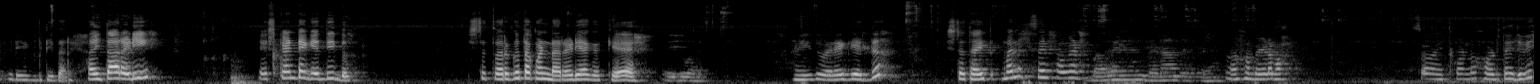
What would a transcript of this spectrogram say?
ರೆಡಿಯಾಗಿಬಿಟ್ಟಿದ್ದಾರೆ ಆಯ್ತಾ ರೆಡಿ ಎಷ್ಟು ಗಂಟೆಗೆ ಎದ್ದಿದ್ದು? ಇಷ್ಟೊತ್ತವರೆಗೂ ತಗೊಂಡ ರೆಡಿ ಆಗೋಕ್ಕೆ? ಐದುವರೆಗೆ ಎದ್ದು ಇಷ್ಟೊತ್ತಾಯ್ತು. ಬನ್ನಿ ಸರಿ ಹೋಗೋಣ. ಹಾಂ ಹಾಂ ಬೇಡ ಬಾ. ಸೊ ಎತ್ಕೊಂಡು ಹೊಡ್ತಾ ಇದ್ದೀವಿ.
